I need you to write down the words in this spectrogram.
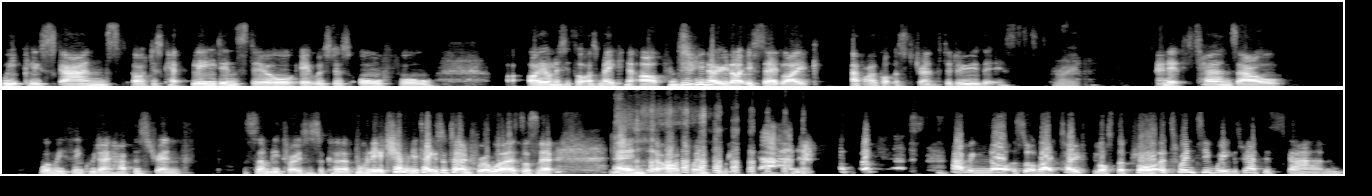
weekly scans. I just kept bleeding still. It was just awful. I honestly thought I was making it up. And you know, like you said, like, have I got the strength to do this? Right. And it turns out when we think we don't have the strength, somebody throws us a curveball. It generally takes a turn for a worse, doesn't it? And our 20 week scan, having not sort of like totally lost the plot, at 20 weeks, we had this scan,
